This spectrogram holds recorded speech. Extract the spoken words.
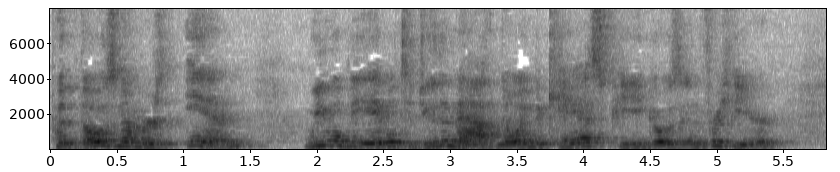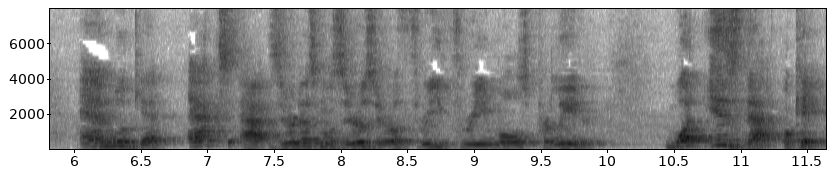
put those numbers in, we will be able to do the math knowing the KSP goes in for here, and we'll get X at 0.0033 moles per liter. What is that? Okay,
